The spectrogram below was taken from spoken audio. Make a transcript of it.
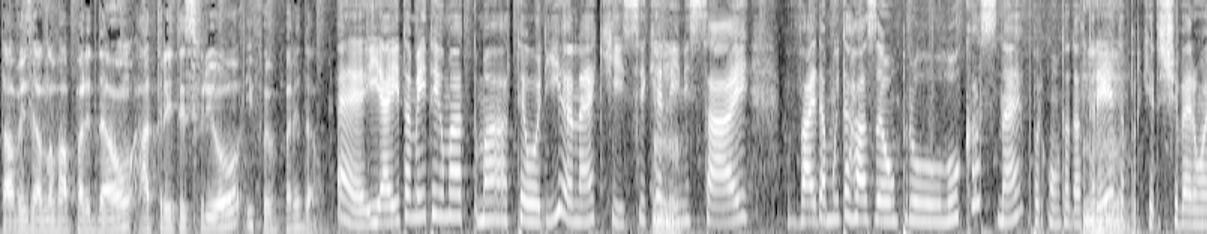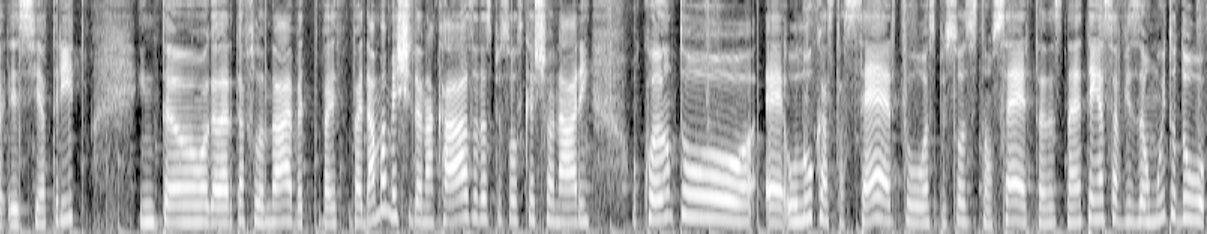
Talvez ela não vá pro paredão, a treta esfriou e foi pro paredão. É, e aí também tem uma, uma teoria, né, que se Keline sai, vai dar muita razão pro Lucas, né, por conta da treta, porque eles tiveram esse atrito. Então a galera tá falando, ah, vai, vai, vai dar uma mexida na casa das pessoas questionarem o quanto é, o Lucas tá certo, as pessoas estão certas, né? Tem essa visão muito do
